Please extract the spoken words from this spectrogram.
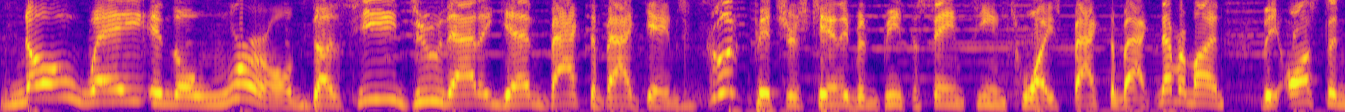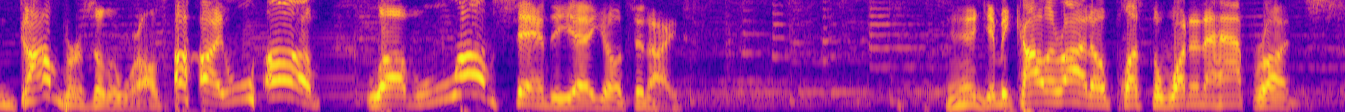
No way in the world does he do that again back to back games. Good pitchers can't even beat the same team twice back to back. Never mind the Austin Gombers of the world. I love, love, love San Diego tonight. Yeah, give me Colorado plus the one and a half runs.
